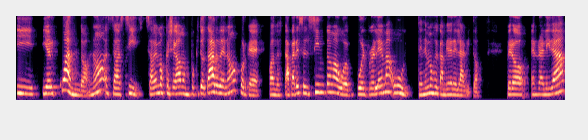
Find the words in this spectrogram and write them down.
Y, el cuándo, ¿no? O sea, sí, sabemos que llegamos un poquito tarde, ¿no? Porque cuando aparece el síntoma o el, problema, uy, tenemos que cambiar el hábito. Pero en realidad,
